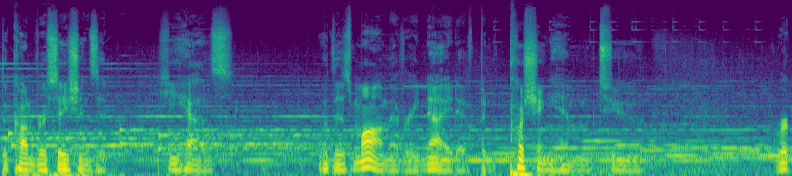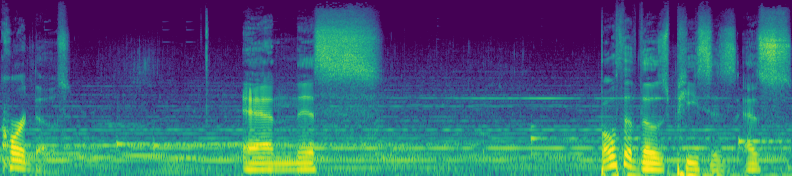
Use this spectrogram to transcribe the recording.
the conversations that he has with his mom every night. I've been pushing him to record those. And this. Both of those pieces, as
